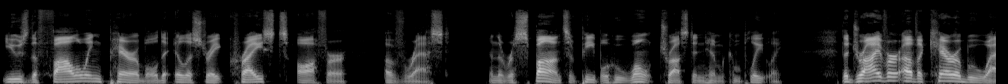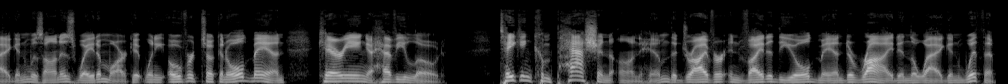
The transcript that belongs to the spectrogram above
use the following parable to illustrate Christ's offer of rest and the response of people who won't trust in him completely. The driver of a caribou wagon was on his way to market when he overtook an old man carrying a heavy load. Taking compassion on him, the driver invited the old man to ride in the wagon with him.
